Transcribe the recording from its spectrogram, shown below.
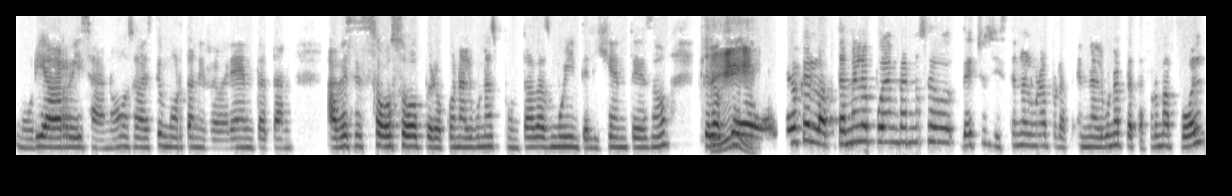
moría de risa, ¿no? O sea, este humor tan irreverente, tan a veces soso, pero con algunas puntadas muy inteligentes, ¿no? Creo que, creo que también lo pueden ver, no sé, de hecho, si está en alguna, en alguna plataforma Paul,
